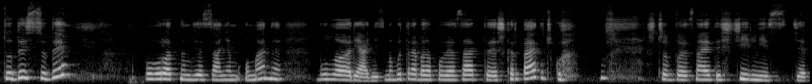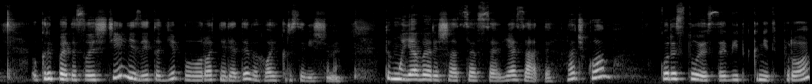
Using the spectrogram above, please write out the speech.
туди-сюди поворотним в'язанням у мене була рядність. Мабуть, треба пов'язати шкарпеточку, щоб, знаєте, щільність, укріпити свою щільність, і тоді поворотні ряди виходять красивішими. Тому я вирішила це все в'язати гачком. Користуюся від Knit Pro,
